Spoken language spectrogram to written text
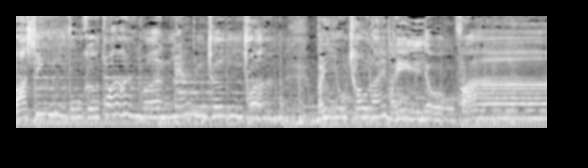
把幸福和团圆连成串没有愁来没有烦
